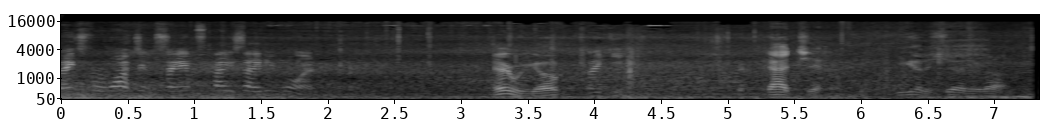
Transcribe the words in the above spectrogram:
Thanks for watching Sam Space 81. There we go. Thank you. Gotcha. You gotta shut it off.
